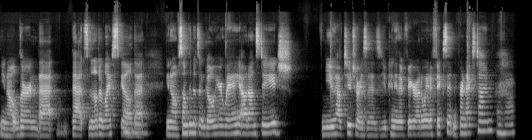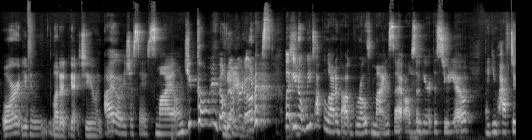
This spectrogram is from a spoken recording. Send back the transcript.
you know, learn that that's another life skill Mhm. that, you know, if something doesn't go your way out on stage, you have two choices. You can either figure out a way to fix it and for next time, Mhm. or you can let it get to you and I always just say smile and keep going. They'll There never notice. But you know, we talk a lot about growth mindset also Mm-hmm. here at the studio. Like you have to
